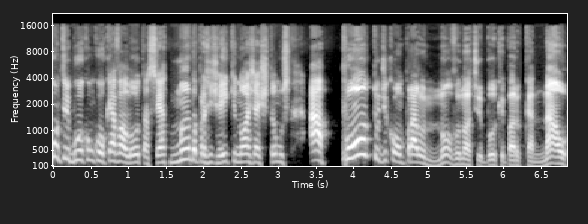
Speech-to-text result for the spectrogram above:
Contribua com qualquer valor, tá certo? Manda pra gente aí que nós já estamos a ponto de comprar o um novo notebook para o canal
